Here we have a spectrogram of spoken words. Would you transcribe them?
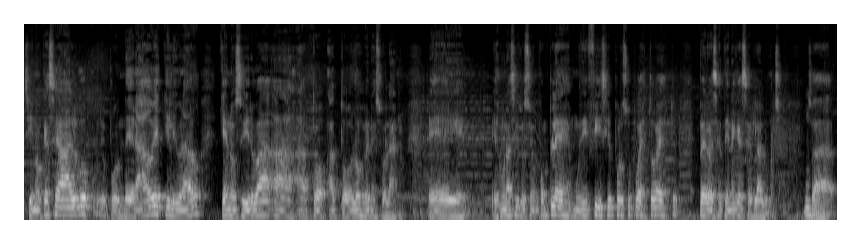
sino que sea algo ponderado y equilibrado que nos sirva a, a, todos los venezolanos. Eh, es una situación compleja, es muy difícil, por supuesto, esto, pero esa tiene que ser la lucha. O sea,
